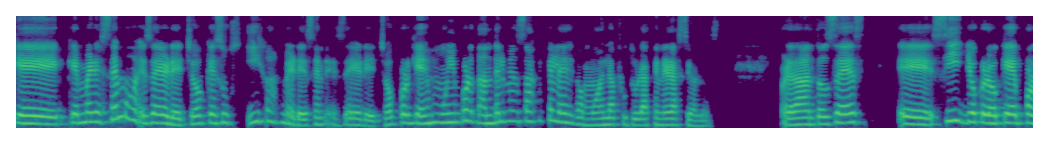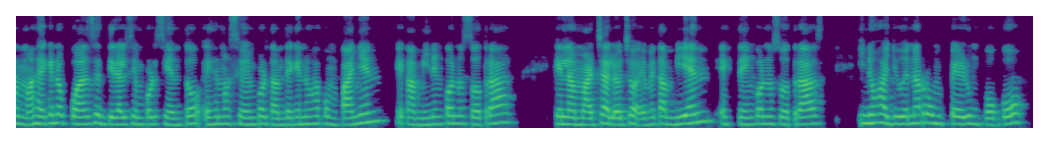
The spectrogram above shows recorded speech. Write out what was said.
que, que merecemos ese derecho, que sus hijas merecen ese derecho, porque es muy importante el mensaje que les dejamos a las futuras generaciones, ¿verdad? Entonces, eh, sí, yo creo que por más de que no puedan sentir al 100%, es demasiado importante que nos acompañen, que caminen con nosotras, que en la marcha del 8M también estén con nosotras y nos ayuden a romper un poco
